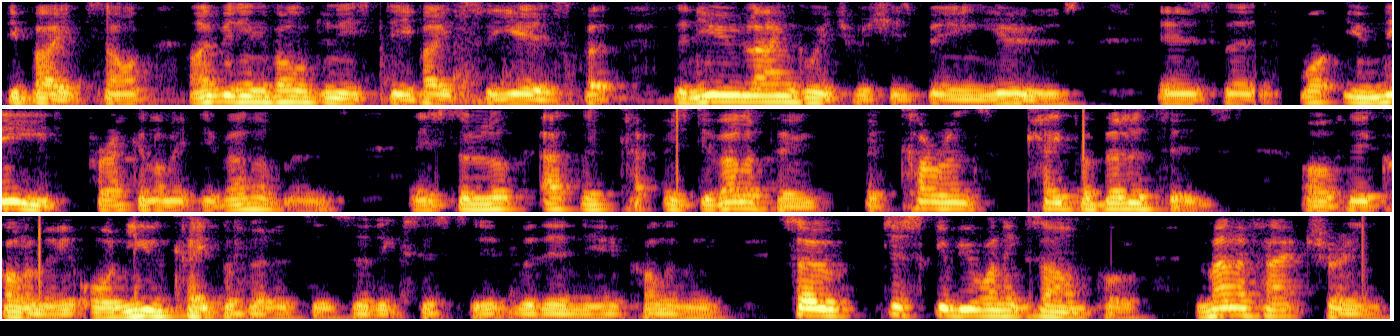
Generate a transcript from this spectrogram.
debates. I've been involved in these debates for years, but the new language which is being used is that what you need for economic development is to look at the is developing the current capabilities of the economy or new capabilities that exist within the economy. So, just give you one example. Manufacturing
